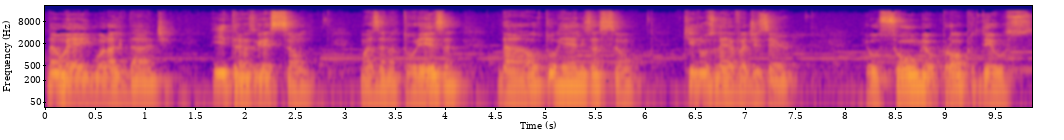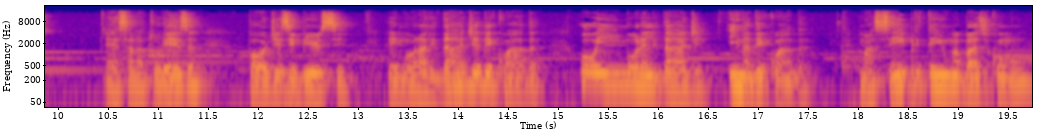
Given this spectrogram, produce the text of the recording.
não é imoralidade e transgressão, mas a natureza da autorrealização que nos leva a dizer: Eu sou o meu próprio Deus. Essa natureza pode exibir-se em moralidade adequada ou em imoralidade inadequada, mas sempre tem uma base comum:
